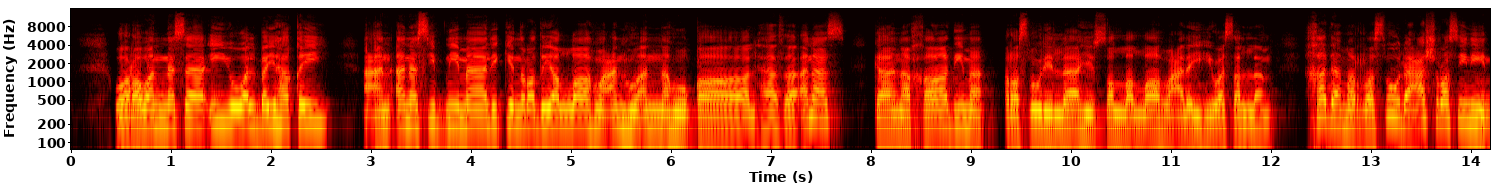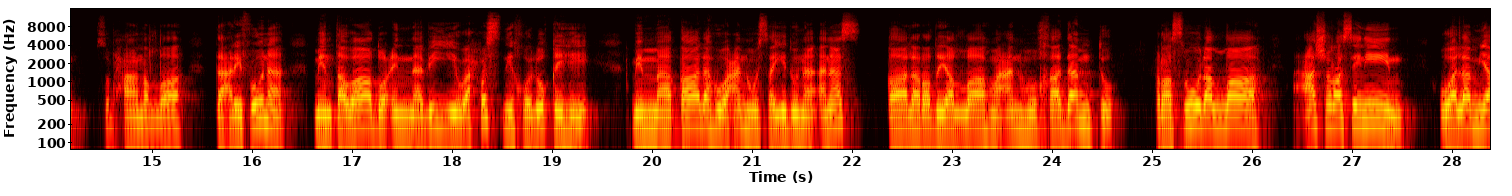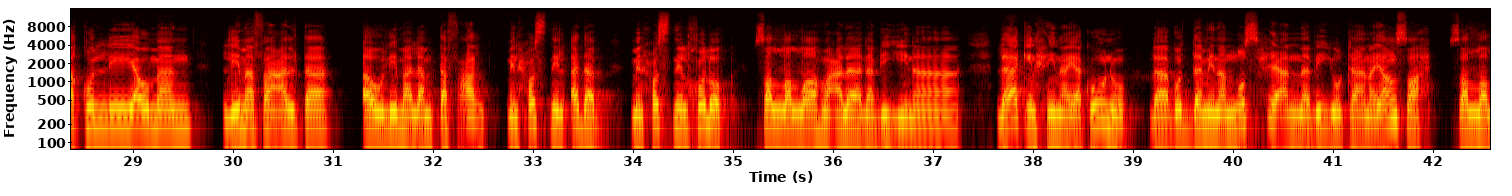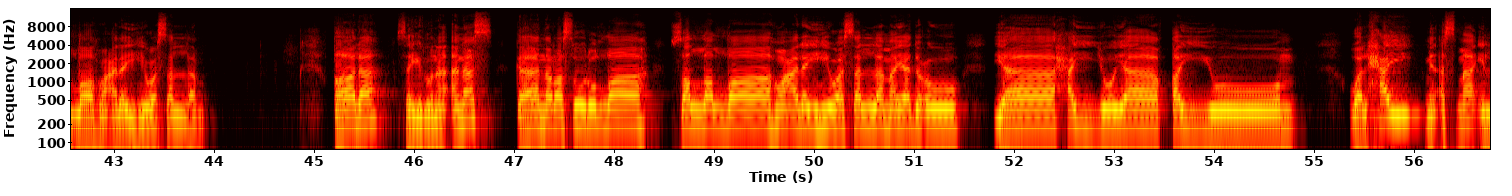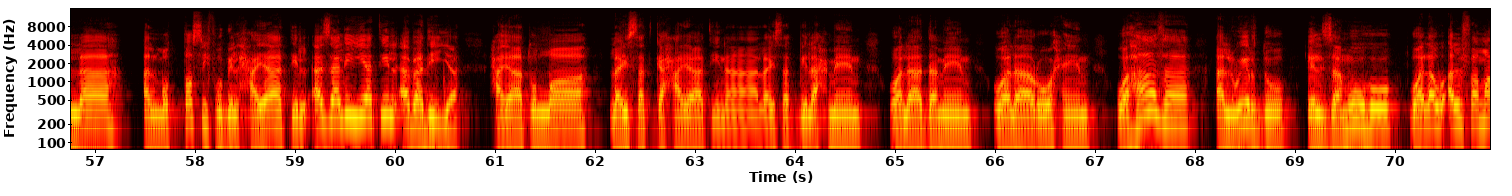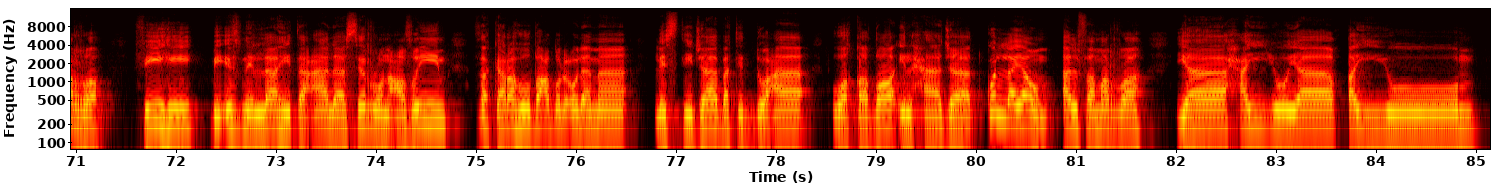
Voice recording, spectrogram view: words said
وروى النسائي والبيهقي عن أنس بن مالك رضي الله عنه أنه قال هذا أنس كان خادم رسول الله صلى الله عليه وسلم. خدم الرسول عشر سنين. سبحان الله. تعرفون من تواضع النبي وحسن خلقه مما قاله عنه سيدنا أنس؟ قال رضي الله عنه خدمت رسول الله عشر سنين ولم يقل لي يوما لما فعلت أو لما لم تفعل. من حسن الأدب من حسن الخلق. صلى الله على نبينا. لكن حين يكون لا بد من النصح النبي كان ينصح صلى الله عليه وسلم. قال سيدنا أنس كان رسول الله صلى الله عليه وسلم يدعو يا حي يا قيوم. والحي من أسماء الله المتصف بالحياة الأزلية الأبدية. حياة الله ليست كحياتنا ليست بلحم ولا دم ولا روح. وهذا الورد إلزموه ولو ألف مرة. فيه بإذن الله تعالى سر عظيم ذكره بعض العلماء لاستجابة الدعاء وقضاء الحاجات. كل يوم ألف مرة. يا حي يا قيوم.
